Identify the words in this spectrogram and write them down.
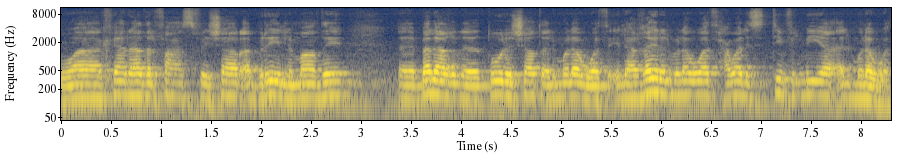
وكان هذا الفحص في شهر أبريل الماضي آه، بلغ طول الشاطئ الملوث إلى غير الملوث حوالي 60% الملوث.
